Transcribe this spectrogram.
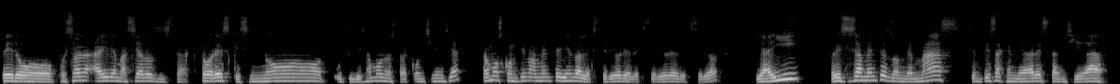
pero pues hay demasiados distractores que si no utilizamos nuestra conciencia, estamos continuamente viendo al exterior y al exterior y al exterior, y ahí precisamente es donde más se empieza a generar esta ansiedad,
